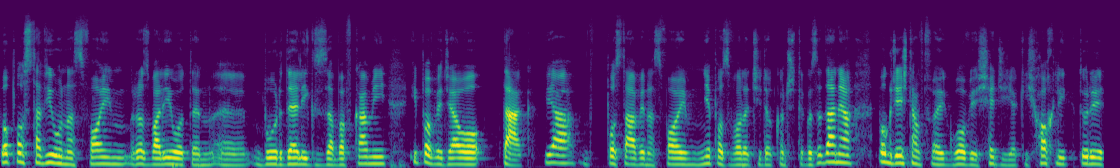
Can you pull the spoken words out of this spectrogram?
bo postawiło na swoim, rozwaliło ten e, burdelik z zabawkami i powiedziało: Tak, ja postawię na swoim, nie pozwolę ci dokończyć tego zadania, bo gdzieś tam w twojej głowie siedzi jakiś chochlik, który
